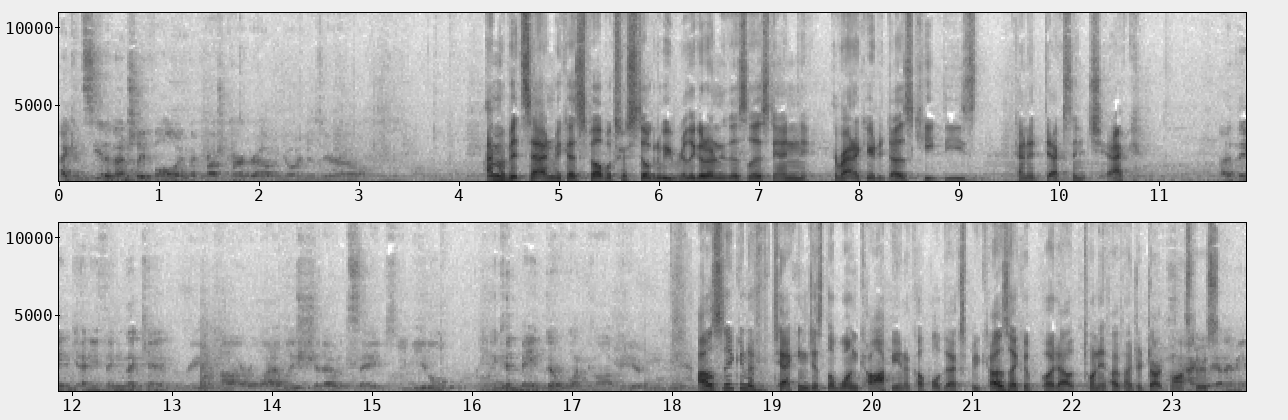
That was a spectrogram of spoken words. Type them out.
I can see it eventually following the crush card route and going to zero. I'm a bit saddened because spellbooks are still going to be really good under this list, and Eradicator does keep these kind of decks in check. I think anything that can re, uh, reliably shit out, say, Key Beetle, we could make their one copy. I was thinking of attacking just the one copy in a couple of decks because I could put out 2500 Dark Monsters. And I mean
